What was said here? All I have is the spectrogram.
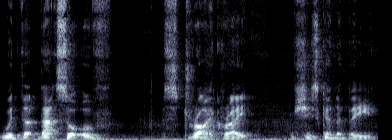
with that, that sort of strike rate, she's going to be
